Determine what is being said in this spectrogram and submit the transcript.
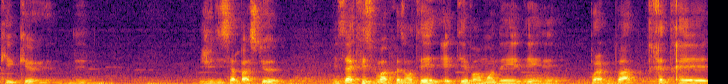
Qui, que, je dis ça parce que les actrices qu'on m'a présentées étaient vraiment des, pour la plupart très très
